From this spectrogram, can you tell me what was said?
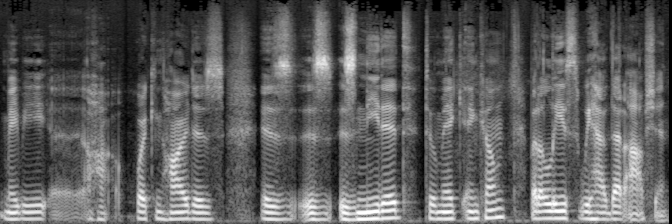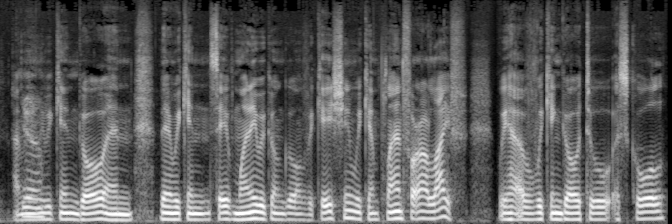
maybe uh, working hard is is is is needed to make income but at least we have that option i Yeah. mean we can go and then we can save money we can go on vacation we can plan for our life we have we can go to a school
